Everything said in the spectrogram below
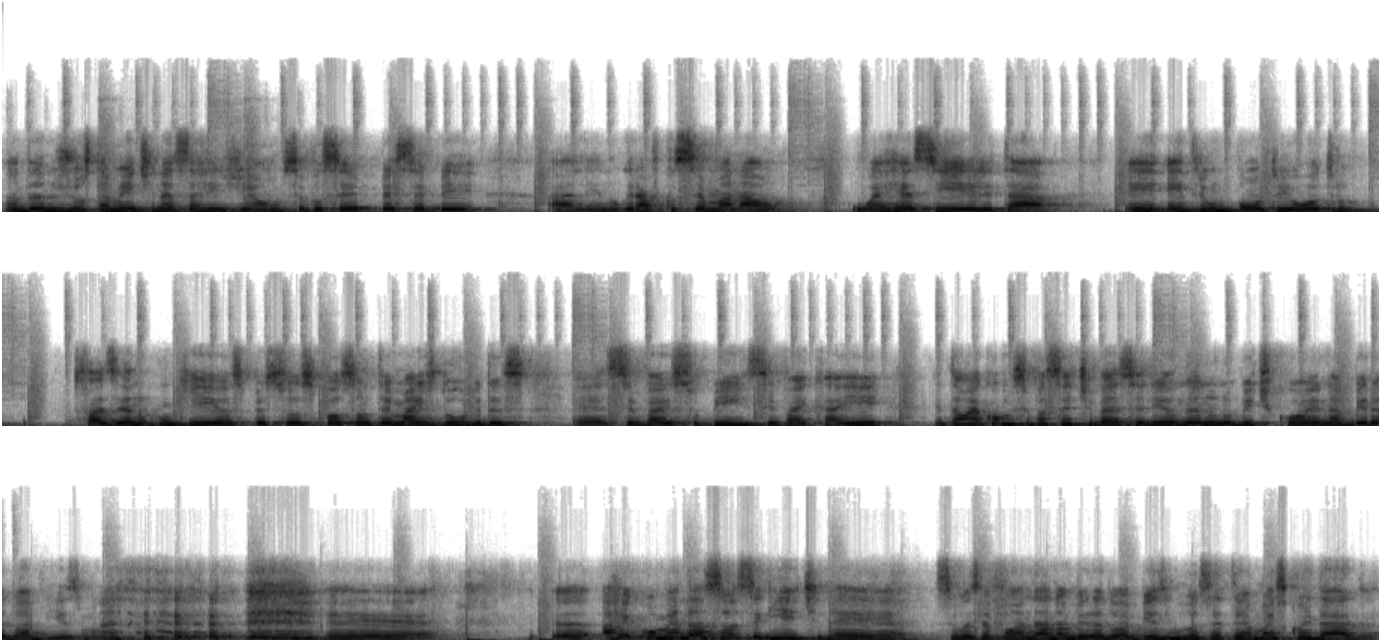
andando justamente nessa região. Se você perceber ali no gráfico semanal, o RSI ele está entre um ponto e outro, fazendo com que as pessoas possam ter mais dúvidas é, se vai subir, se vai cair. Então é como se você estivesse ali andando no Bitcoin na beira do abismo, né? é, é, a recomendação é a seguinte, né? Se você for andar na beira do abismo, você tenha mais cuidado,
